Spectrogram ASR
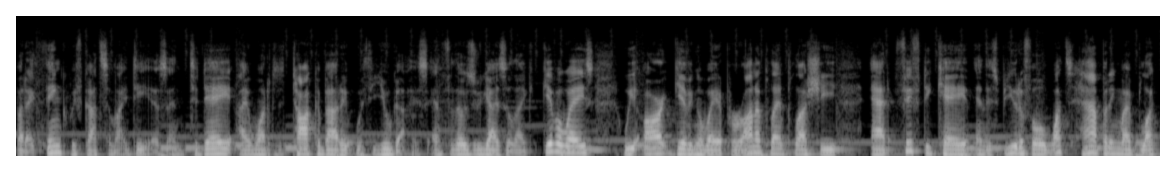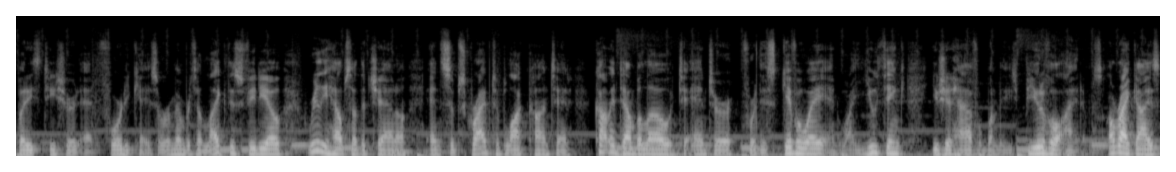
but I think we've got some ideas. And today I wanted to talk about it with you guys. And for those of you guys who like giveaways, we are giving away a Piranha Plant plushie at 50k and this beautiful What's Happening My Block Buddies t-shirt at 40k. So remember to like this video, really helps out the channel, and subscribe to Block Content. Comment down below to enter for this giveaway and why you think you should have one of these beautiful items. All right, guys,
